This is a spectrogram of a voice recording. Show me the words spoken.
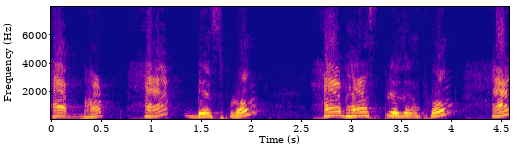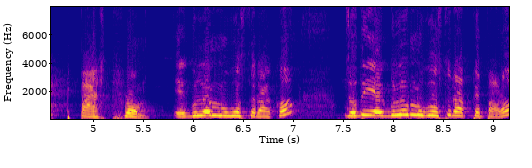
have verb have base form have has present form had past form এগুলো মুখস্থ রাখো। যদি এগুলো মুখস্থ রাখতে পারো,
